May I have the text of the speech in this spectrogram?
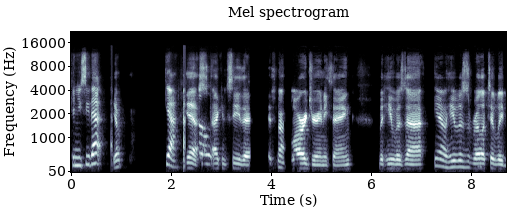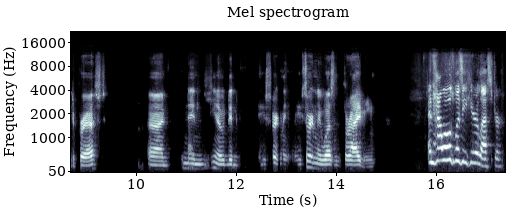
Can you see that? Yep. Yeah. Yes, So- I can see that. It's not large or anything, but he was, uh, you know, he was relatively depressed. Uh, and, you know, did he certainly, he certainly wasn't thriving. And how old was he here, Lester?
